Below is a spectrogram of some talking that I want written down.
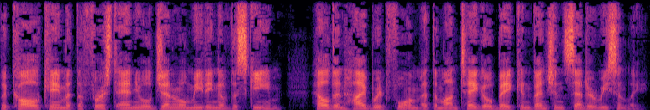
The call came at the first annual general meeting of the scheme, held in hybrid form at the Montego Bay Convention Center recently.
